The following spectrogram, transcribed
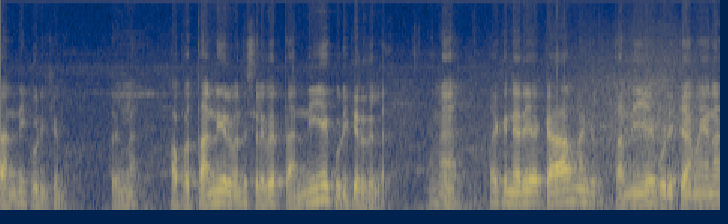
தண்ணி குடிக்கணும். சரிங்களா? அப்போ தண்ணீர் வந்து சில பேர் தண்ணியே குடிக்கிறது இல்லை ஏன்னா அதுக்கு நிறைய காரணங்கள். தண்ணியே குடிக்காமல் ஏன்னா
